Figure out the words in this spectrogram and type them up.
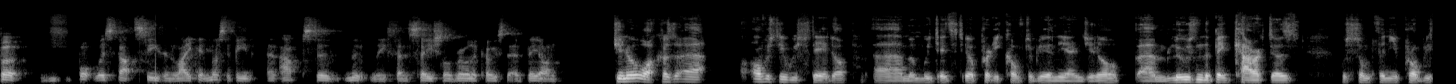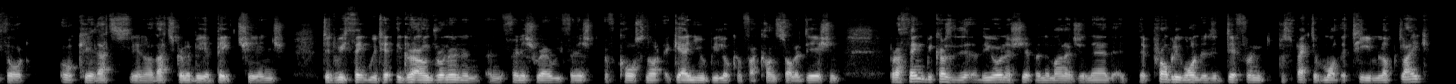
But what was that season like? It must have been an absolutely sensational roller coaster to be on. Do you know what? Because uh, obviously we stayed up um, and we did stay up pretty comfortably in the end. You know, um, losing the big characters, was something you probably thought, okay, that's you know that's going to be a big change. Did we think we'd hit the ground running and, and finish where we finished? Of course not. Again, you'd be looking for consolidation. But I think because of the, the ownership and the manager there, they, they, probably wanted a different perspective on what the team looked like.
